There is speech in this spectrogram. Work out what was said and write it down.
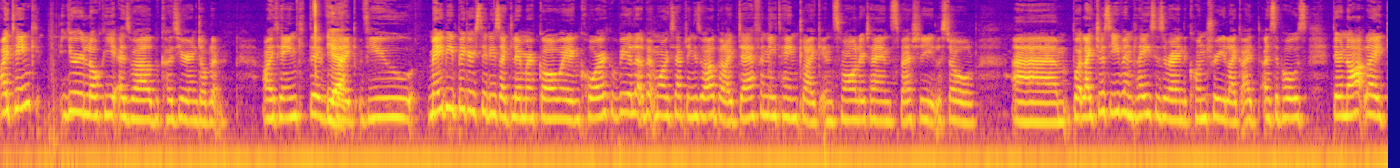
I think you're lucky as well because you're in Dublin. I think the Yeah. like view maybe bigger cities like Limerick, Galway, and Cork would be a little bit more accepting as well. But I definitely think like in smaller towns, especially Listowel, um, but like just even places around the country, like I I suppose they're not like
